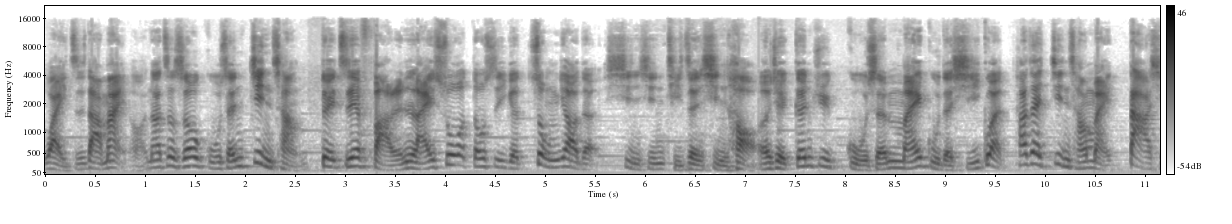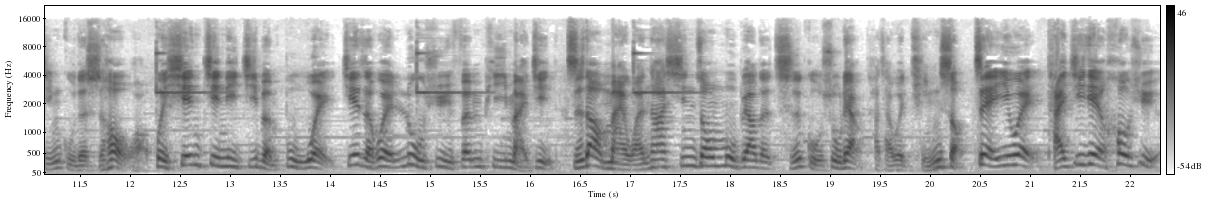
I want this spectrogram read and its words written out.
外资大卖啊，那这时候股神进场，对这些法人来说都是一个重要的信心提振信号。而且根据股神买股的习惯，他在进场买。大型股的时候哦，会先建立基本部位，接着会陆续分批买进，直到买完他心中目标的持股数量，他才会停手。这也意味台积电后续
